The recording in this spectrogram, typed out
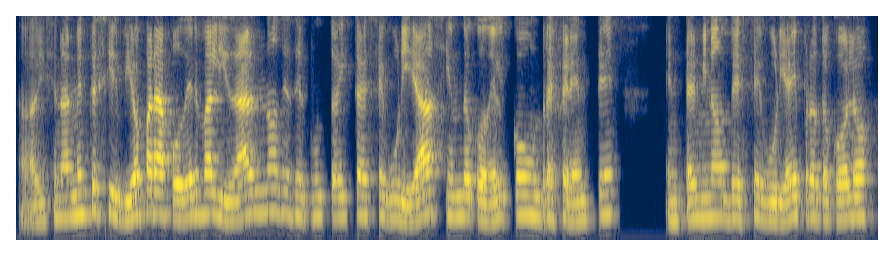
Adicionalmente sirvió para poder validarnos desde el punto de vista de seguridad, siendo Codelco un referente en términos de seguridad y protocolo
